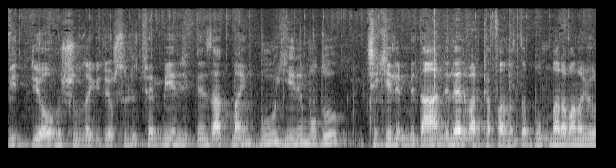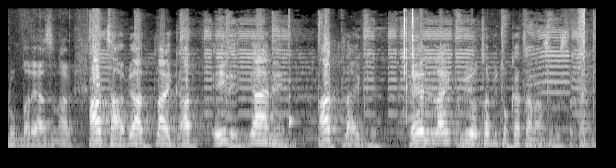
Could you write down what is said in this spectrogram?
video hoşunuza gidiyorsa lütfen beğeniciklerinizi atmayın. Bu yeni modu çekelim mi? Daha neler var kafanızda? Bunları bana yorumlara yazın abi. At abi at like at el, yani at like'ı. Her like Riot'a bir tokat anasını satayım.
